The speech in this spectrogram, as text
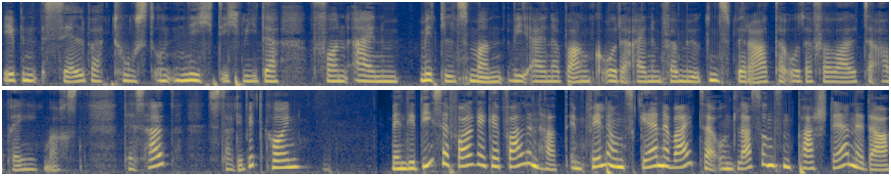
eben selber tust und nicht dich wieder von einem Mittelsmann wie einer Bank oder einem Vermögensberater oder Verwalter abhängig machst. Deshalb study Bitcoin. Wenn dir diese Folge gefallen hat, empfehle uns gerne weiter und lass uns ein paar Sterne da.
